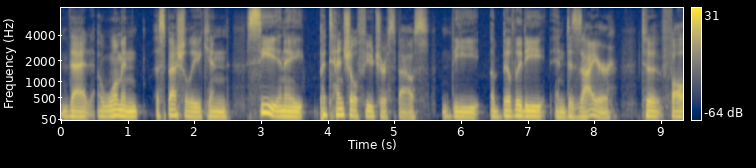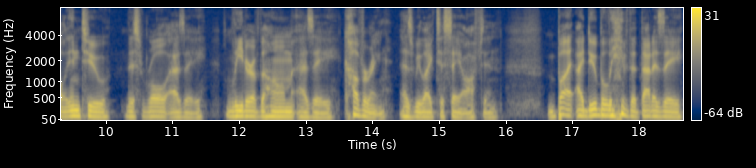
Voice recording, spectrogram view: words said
that a woman, especially, can see in a potential future spouse the ability and desire to fall into this role as a leader of the home, as a covering, as we like to say often. But I do believe that that is a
